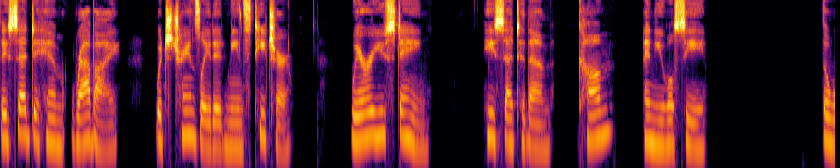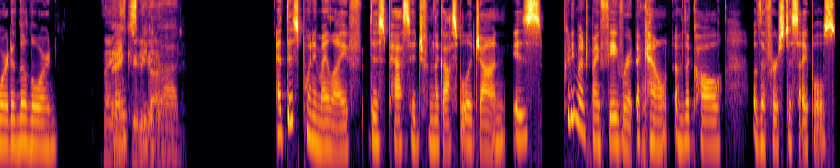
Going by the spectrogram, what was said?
They said to him, Rabbi, which translated means teacher, where are you staying? He said to them, Come and you will see. The word of the Lord. Thanks, Thanks be to God. At this point in my life, this passage from the Gospel of John is pretty much my favorite account of the call of the first disciples.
